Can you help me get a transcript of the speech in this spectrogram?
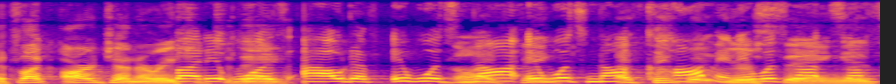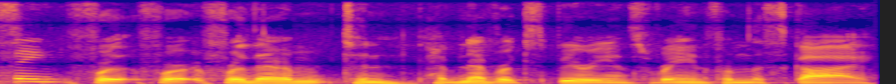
It's like our generation but it today. was out of. It was No, I not. it think- was I not think what common. you're It was not saying is something. for, for, for them to have never experienced rain from the sky,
